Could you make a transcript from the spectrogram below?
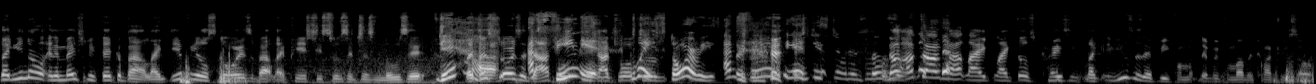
like you know, and it makes me think about like do you feel stories about like PhD students that just lose it? Yeah, Like there's stories of I've doctoral, seen it. doctoral Wait, students. stories. I've seen PhD students lose No, it. I'm talking about like like those crazy like usually they be from they be from other countries so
